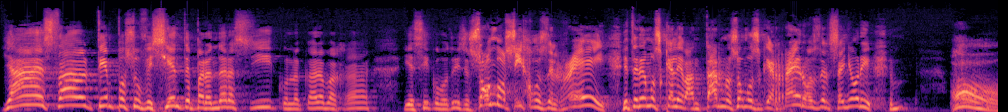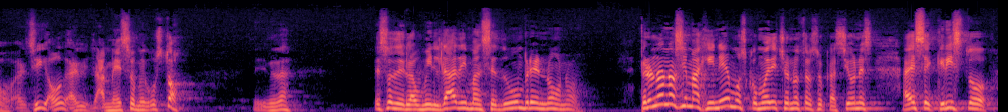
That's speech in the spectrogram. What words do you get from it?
Ya está el tiempo suficiente para andar así, con la cara bajada, y así como tú dices, somos hijos del rey, y tenemos que levantarnos, somos guerreros del Señor, y, oh, sí, oh, eso me gustó, ¿verdad? Eso de la humildad y mansedumbre, no, no. Pero no nos imaginemos, como he dicho en otras ocasiones, a ese Cristo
